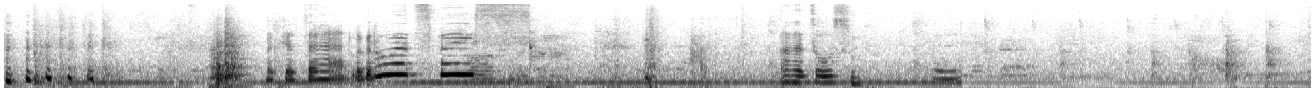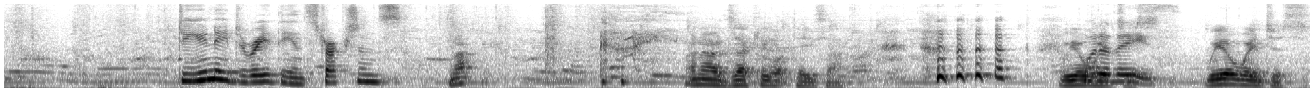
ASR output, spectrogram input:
Look at that. Look at all that space. Oh, that's awesome. Do you need to read the instructions? No. I know exactly what these are. Wheel What are wedges. these? Wheel wedges.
